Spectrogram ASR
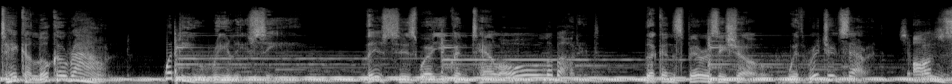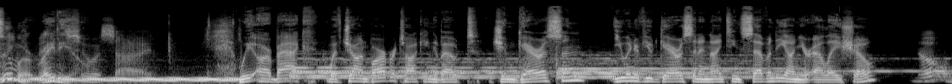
Take a look around. What do you really see? This is where you can tell all about it. The Conspiracy Show with Richard Syrett on Zoomer Radio. Suicide. We are back with John Barbour talking about Jim Garrison. You interviewed Garrison in 1970 on your LA show. No,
